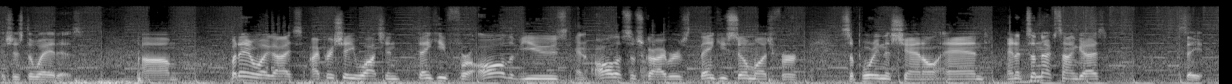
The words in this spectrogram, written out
It's just the way it is. Um, but anyway, guys, I appreciate you watching. Thank you for all the views and all the subscribers. Thank you so much for supporting this channel. And, and until next time, guys, See you.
